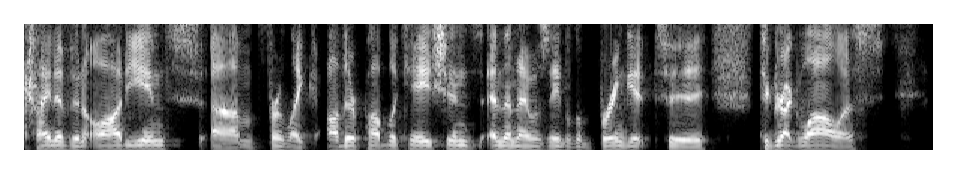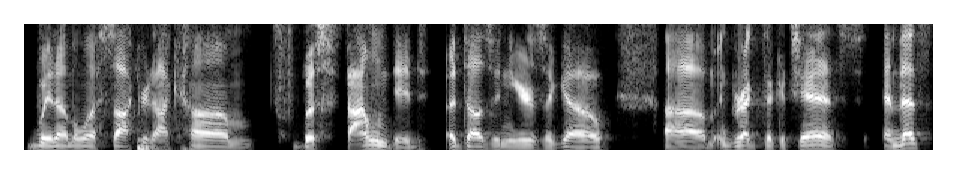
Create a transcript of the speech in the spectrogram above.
kind of an audience um, for like other publications. And then I was able to bring it to, to Greg Lalas when MLSsoccer.com was founded a dozen years ago. Um, and Greg took a chance. And that's,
